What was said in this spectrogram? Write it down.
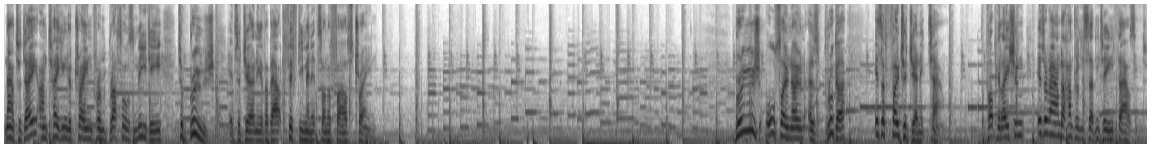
Now, today I'm taking the train from Brussels Midi to Bruges. It's a journey of about 50 minutes on a fast train. Bruges, also known as Brugge, is a photogenic town. The population is around 117,000.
